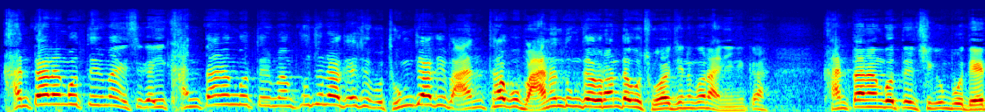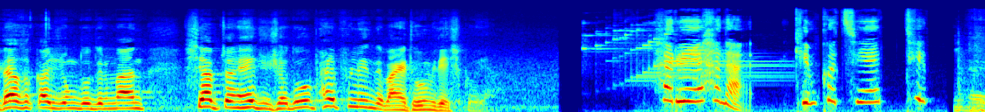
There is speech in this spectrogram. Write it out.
간단한 것들만 있으니까 이 간단한 것들만 꾸준하게 해서 뭐 동작이 많다고 많은 동작을 한다고 좋아지는 건 아니니까 간단한 것들 지금 뭐 네다섯 가지 정도들만 시합 전에 해주셔도 팔 풀리는데 많이 도움이 되실 거예요. 하루에 하나 김 코치의 팁. 네,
